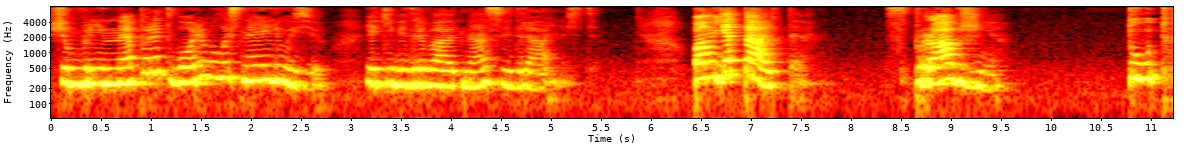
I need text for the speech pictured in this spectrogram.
щоб мрії не перетворювались на ілюзію, які відривають нас від реальності. Пам'ятайте, справжнє тут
